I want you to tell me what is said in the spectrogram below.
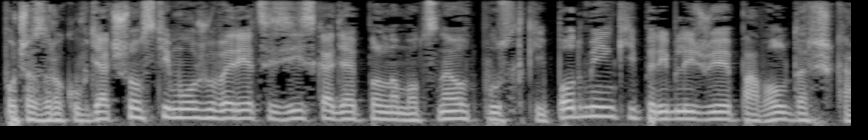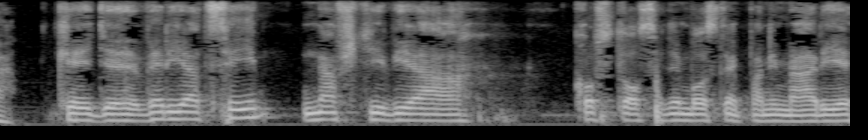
Počas roku vďačnosti môžu veriaci získať aj plnomocné odpustky. Podmienky približuje Pavol Držka. Keď veriaci navštívia kostol 7 bolestnej Pany Márie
